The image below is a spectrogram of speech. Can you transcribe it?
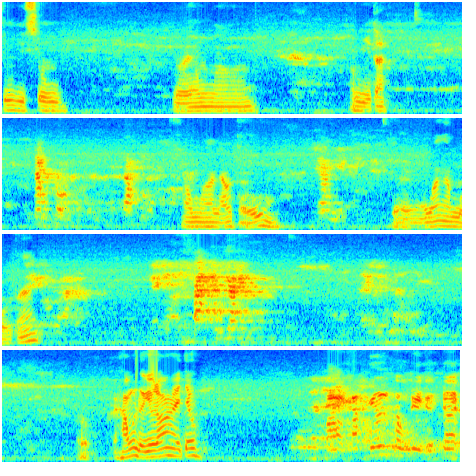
Chúa Giêsu rồi ông ờ, ông gì ta? Ông ờ, lão tử. Rồi quán âm Bồ Tát. Ủa, không được vô đó hả chú? Hai cấp dưới không đi được trên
